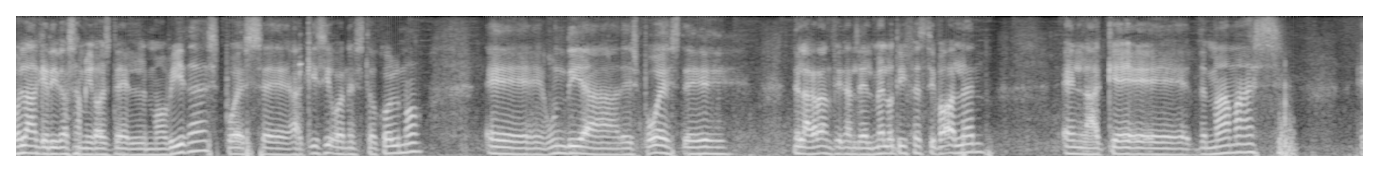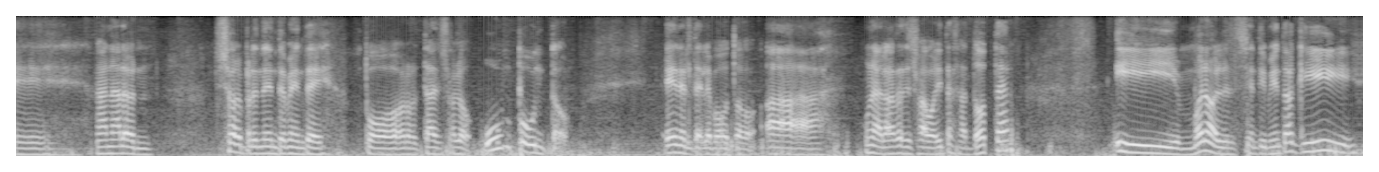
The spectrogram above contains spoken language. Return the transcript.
Hola queridos amigos del Movidas, pues eh, aquí sigo en Estocolmo, eh, un día después de, la gran final del Melody Festival en la que The Mamas eh, ganaron sorprendentemente por tan solo un punto. en el televoto a una de las grandes favoritas, a Doctor. Y bueno, el sentimiento aquí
